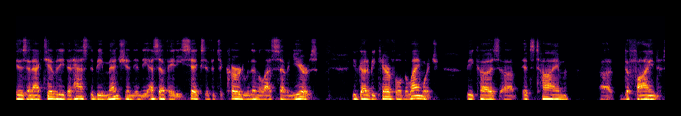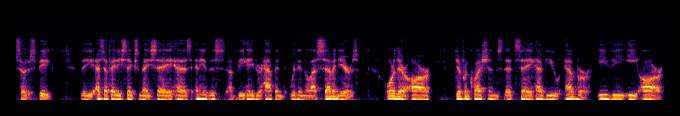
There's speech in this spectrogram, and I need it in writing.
is an activity that has to be mentioned in the SF 86 if it's occurred within the last seven years. You've got to be careful of the language because uh, it's time uh, defined, so to speak. The SF 86 may say, Has any of this uh, behavior happened within the last seven years? Or there are different questions that say, Have you ever, E V E R,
